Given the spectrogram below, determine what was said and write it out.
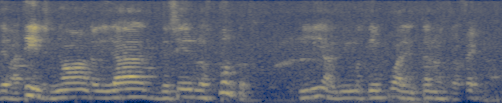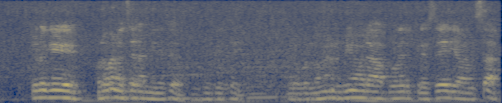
debatir, sino en realidad decir los puntos y al mismo tiempo alentar nuestra fe. Creo que por lo menos ese era mi deseo, pero por lo menos el mío era poder crecer y avanzar.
